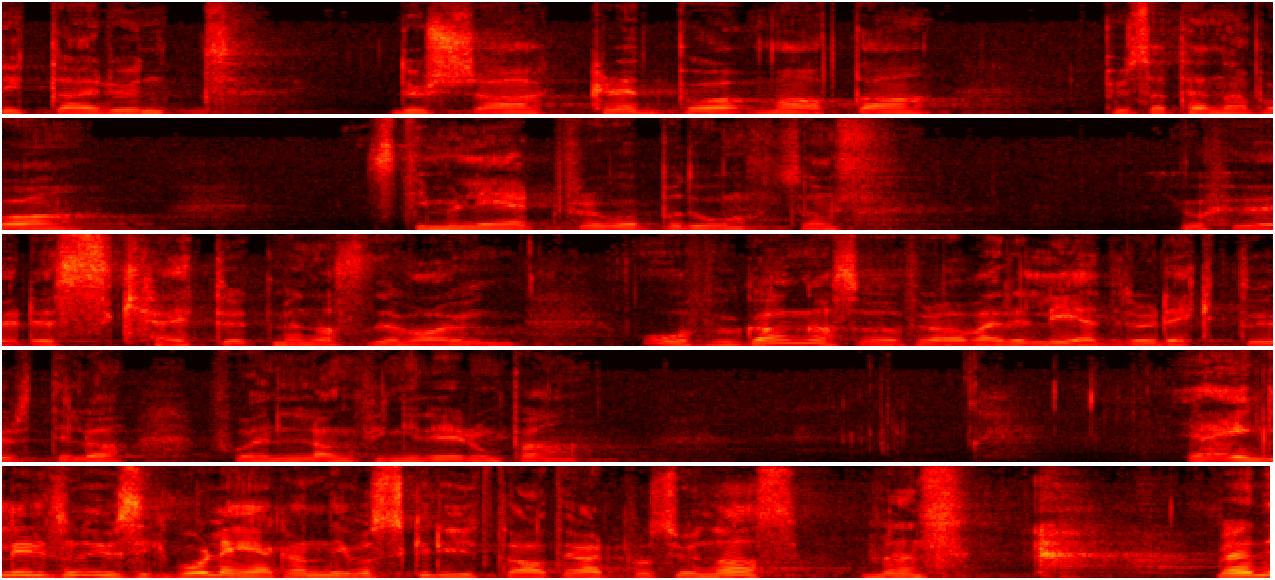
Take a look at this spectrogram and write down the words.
dytta rundt, dusja, kledd på, mata, pussa tenna på stimulert for å gå på do, som jo høres greit ut, men altså, det var jo en overgang altså, fra å være leder og rektor til å få en langfinger i rumpa. Jeg er egentlig litt sånn usikker på hvor lenge jeg kan skryte av at jeg har vært på Sunas. Men, men,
